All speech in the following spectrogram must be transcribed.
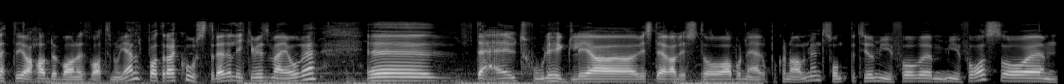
dette ja, hadde var, var til noe hjelp, og at dere koste dere like mye som jeg gjorde. Uh, det er utrolig hyggelig uh, hvis dere har lyst til å abonnere på kanalen min. Sånt betyr mye for, eh, mye for oss, og,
